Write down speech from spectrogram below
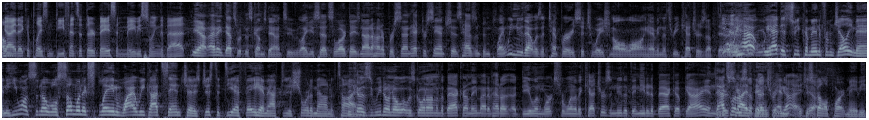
a guy that can play some defense at third base and maybe swing the bat Yeah, I think that's what this comes down to. Like you said, Solarte's not 100%. Hector Sanchez hasn't been playing. We knew that was a temporary situation all along, having the three catchers up there. Yeah. We And- had we had this tweet come in from Jellyman. He wants to know: Will someone explain why we got Sanchez just to DFA him after this short amount of time? Because we don't know what was going on in the background. They might have had a, a deal in works for one of the catchers and knew that they needed a backup guy. And That's what I think, and guy. it just Yeah. fell apart. Maybe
